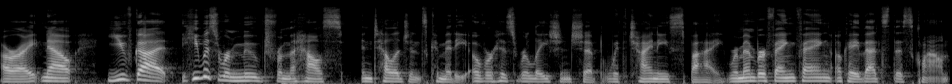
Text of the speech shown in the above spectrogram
All right. Now, you've got, he was removed from the House Intelligence Committee over his relationship with Chinese spy. Remember Fang Fang? Okay, that's this clown.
